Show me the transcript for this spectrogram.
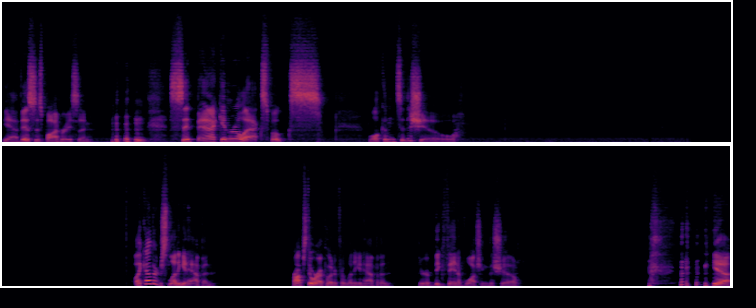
Yeah, this is pod racing. Sit back and relax, folks. Welcome to the show. I like how they're just letting it happen. Props to our opponent for letting it happen. They're a big fan of watching the show. yeah,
